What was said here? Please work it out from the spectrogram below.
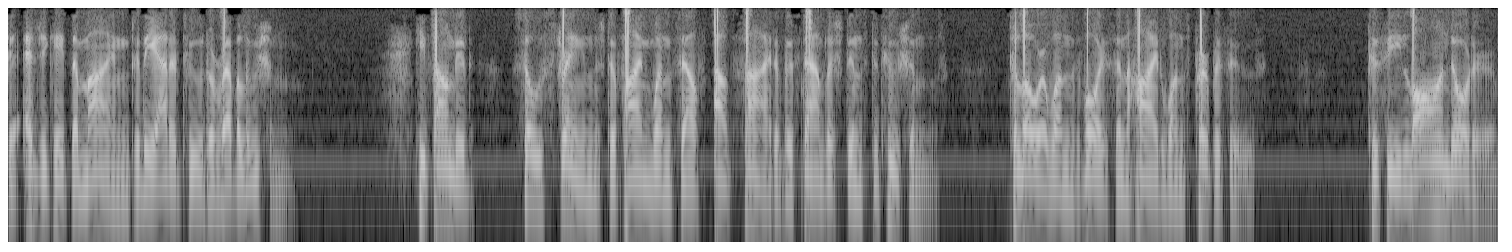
to educate the mind to the attitude of revolution. He found it so strange to find oneself outside of established institutions, to lower one's voice and hide one's purposes, to see law and order,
